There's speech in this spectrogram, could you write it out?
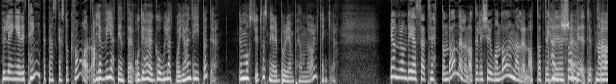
Hur länge är det tänkt att den ska stå kvar då? Jag vet inte och det har jag googlat på. Jag har inte hittat det. Den måste ju tas ner i början på januari tänker jag. Jag undrar om det är så här 13 dagen eller något, eller 20 dagen eller något, att det blir en sån grej, typ när ja, man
